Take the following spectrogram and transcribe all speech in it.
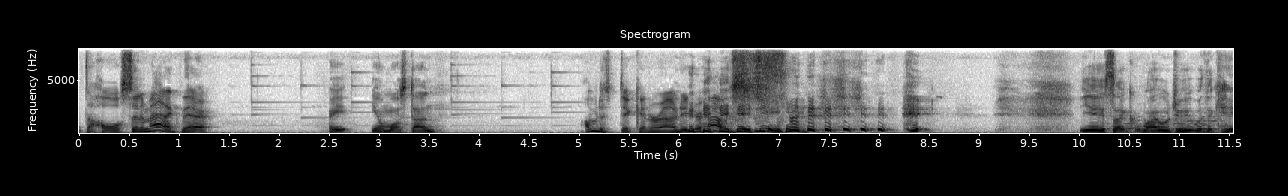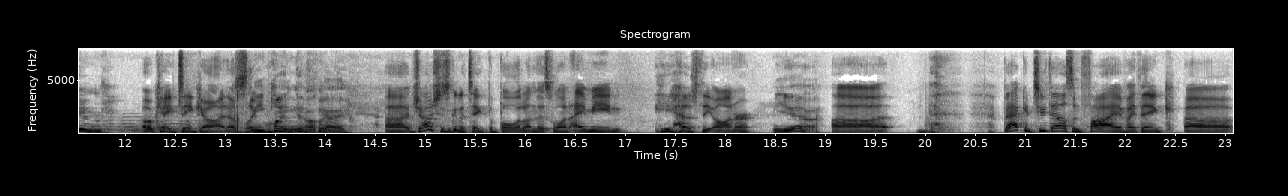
It's a whole cinematic there. Are you, you almost done? I'm just dicking around in your house. Yeah, it's like, why would you eat with the king? okay, thank God. I was like, what Sneak King. the fuck? okay. Uh, Josh is gonna take the bullet on this one. I mean, he has the honor. Yeah. Uh, back in 2005, I think. Uh,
